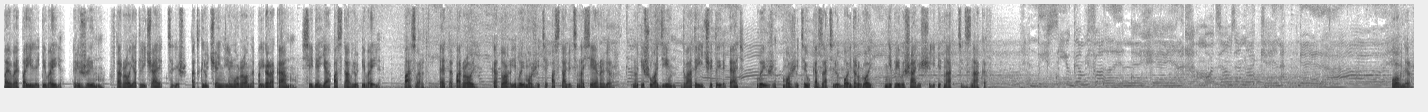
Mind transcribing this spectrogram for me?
PvP или PvE, режим, второй отличается лишь отключением урона по игрокам, себе я поставлю PvE. Паспорт, это пароль, который вы можете поставить на сервер, напишу 1, 2, 3, 4, 5, вы же можете указать любой другой, не превышающий 15 знаков. Овнер.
